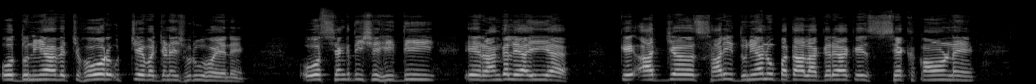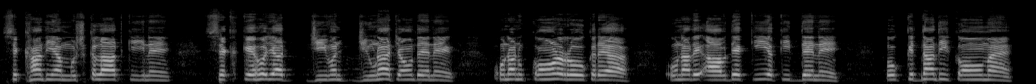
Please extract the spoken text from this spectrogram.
ਉਹ ਦੁਨੀਆ ਵਿੱਚ ਹੋਰ ਉੱਚੇ ਵੱਜਣੇ ਸ਼ੁਰੂ ਹੋਏ ਨੇ। ਉਸ ਸਿੰਘ ਦੀ ਸ਼ਹੀਦੀ ਇਹ ਰੰਗ ਲਿਆਈ ਹੈ ਕਿ ਅੱਜ ਸਾਰੀ ਦੁਨੀਆ ਨੂੰ ਪਤਾ ਲੱਗ ਰਿਹਾ ਕਿ ਸਿੱਖ ਕੌਣ ਨੇ, ਸਿੱਖਾਂ ਦੀਆਂ ਮੁਸ਼ਕਲਾਂ ਕੀ ਨੇ ਸਿੱਖ ਕਿਹੋ ਜਿਹਾ ਜੀਵਨ ਜਿਉਣਾ ਚਾਹੁੰਦੇ ਨੇ? ਉਹਨਾਂ ਨੂੰ ਕੌਣ ਰੋਕ ਰਿਹਾ? ਉਹਨਾਂ ਦੇ ਆਪਦੇ ਕੀ ਅਕੀਦੇ ਨੇ? ਉਹ ਕਿੱਦਾਂ ਦੀ ਕੌਮ ਹੈ?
